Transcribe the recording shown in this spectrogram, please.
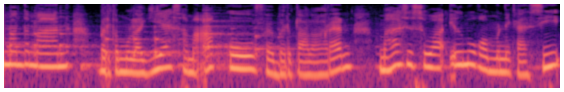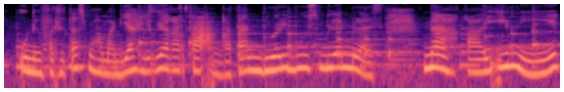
teman-teman, bertemu lagi ya sama aku, Feberta Loren, mahasiswa Ilmu Komunikasi Universitas Muhammadiyah Yogyakarta Angkatan 2019. Nah, kali ini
